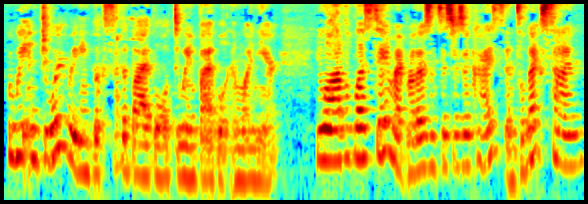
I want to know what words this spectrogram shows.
where we enjoy reading books of the Bible, doing Bible in one year. You all have a blessed day, my brothers and sisters in Christ. Until next time.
